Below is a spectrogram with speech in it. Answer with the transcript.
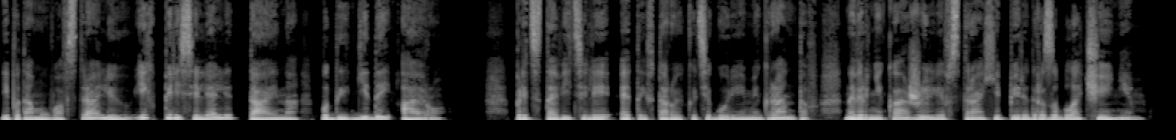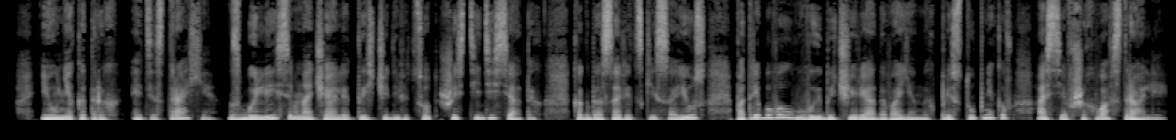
и потому в Австралию их переселяли тайно под эгидой Айро. Представители этой второй категории мигрантов наверняка жили в страхе перед разоблачением. И у некоторых эти страхи сбылись в начале 1960-х, когда Советский Союз потребовал выдачи ряда военных преступников, осевших в Австралии.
